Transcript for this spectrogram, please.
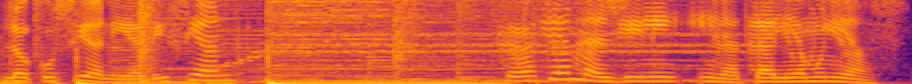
Locución y edición Sebastián Mangini y Natalia Muñoz.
